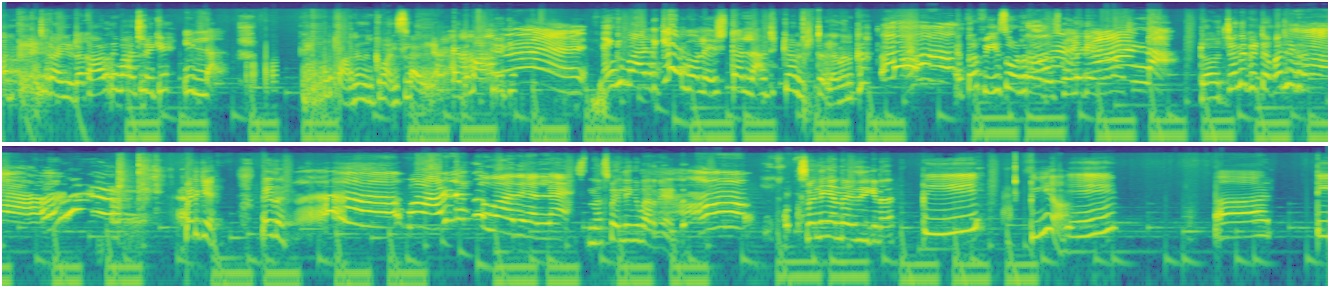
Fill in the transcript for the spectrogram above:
പത്ത് മിനിറ്റ് കഴിഞ്ഞിട്ടാ കാർ നീ മാറ്റി വെക്കേ. ഇല്ല. പറഞ്ഞ നിനക്ക് മനസ്സിലാവില്ല. ഇത് മാറ്റി വെക്കേ? എനിക്ക് പഠിക്കാൻ പോലെ ഇഷ്ടല്ല പഠിക്കാൻ ഇഷ്ടമല്ല നിനക്ക്? എത്ര ഫീസ് കൊടുത്തത് സ്കൂളിലേക്ക് ഒറ്റൊന്ന് കിട്ടും. മാറ്റി. പഠിക്കേ. ഏത് സ്പെല്ലിംഗ് പറഞ്ഞ കേട്ടോ. സ്പെല്ലിംഗ് എന്താ എഴുതിയിരിക്കുന്നത് പി. പിയാ ആർ. ടി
